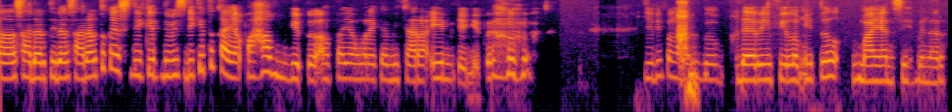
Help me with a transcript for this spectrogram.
uh, sadar tidak sadar tuh kayak sedikit demi sedikit tuh kayak paham gitu apa yang mereka bicarain kayak gitu. jadi pengaruh gue dari film itu lumayan sih bener.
